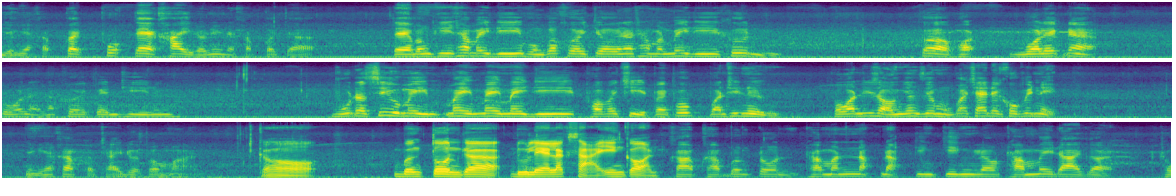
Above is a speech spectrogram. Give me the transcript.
อย่างเงี้ยครับก็พวกแก้ไข้แล้วนี่นะครับ ก็จะ แต่บางทีถ้าไม่ดีผมก็เคยเจอนะถ้ามันไม่ดีขึ้น ก็เพราะงัวเล็กเนี่ยตัวไหนนะเคยเป็นทีนึงบูตาซิลไม่ไม่ไม่ไม่ดี พอไปฉีดไปปุ๊บวันที่หนึ่งพอวันที่สองยังซื้อผมก็ใช้ไดโคพิเนกอย่างเงี้ยครับก็ใช้โดยประมาณ ก็ เบื้องต้นก็ดูแลรักษาเองก่อน ครับครับเบื้องต้น ถ้ามันหนักหนักๆจริง ๆ เราทำไม่ได้ก็ โทร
